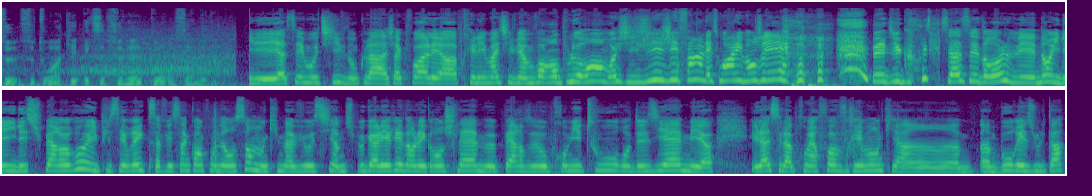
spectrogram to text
ce, ce qui est exceptionnel pour Océane Dédain. Il est assez émotif, donc là, à chaque fois, après les matchs, il vient me voir en pleurant. Moi, je dis j'ai faim, laisse-moi aller manger. mais du coup, c'est assez drôle. Mais non, il est, il est super heureux. Et puis c'est vrai que ça fait 5 ans qu'on est ensemble, donc il m'a vu aussi un petit peu galérer dans les grands chelems, perdre au premier tour, au deuxième. Et, euh, et là, c'est la première fois vraiment qu'il y a un, un, beau résultat.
